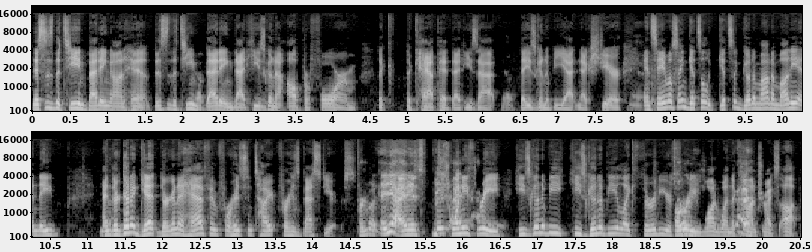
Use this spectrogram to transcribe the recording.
this is the team betting on him. This is the team Yep. betting that he's going to outperform the, the cap hit that he's at, Yep. that he's going to be at next year. Yeah. And Samuelsson gets a gets a good amount of money, and they Yeah. and they're gonna get they're gonna have him for his entire for his best years. pretty much. Yeah, and it's He's 23. He's gonna be he's gonna be like 30 or 31 when the Yeah. contract's up.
